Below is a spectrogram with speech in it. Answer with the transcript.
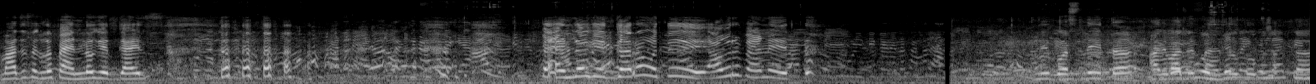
माझं सगळं फॅन लोक आहेत गाईज फॅन लोक आहेत गरम होते. आवर फॅन आहेत. मी बसले इथं. आणि माझे फॅन लोक बघू शकता.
